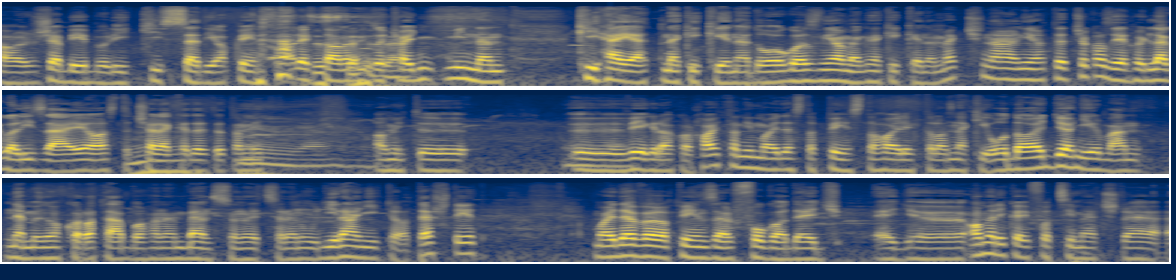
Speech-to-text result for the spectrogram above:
a zsebéből így kiszedi a pénzt a hajléktalannak, mint hogyha hogy mindent ki helyett neki kéne dolgoznia, meg neki kéne megcsinálnia, tehát csak azért, hogy legalizálja azt a cselekedetet, amit, Igen. amit ő, ő végre akar hajtani, majd ezt a pénzt a hajléktalan neki odaadja, nyilván nem ön akaratában, hanem Benson egyszerűen úgy irányítja a testét, majd ezzel a pénzzel fogad egy, egy amerikai foci meccsre,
